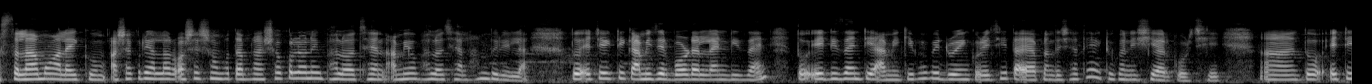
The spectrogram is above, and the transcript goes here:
আসসালামু আলাইকুম। আশা করি আল্লাহর অশেষ সম্মত আপনারা সকলে অনেক ভালো আছেন, আমিও ভালো আছি, আলহামদুলিল্লাহ। তো এটি একটি কামিজের বর্ডার লাইন ডিজাইন তো এই ডিজাইনটি আমি কীভাবে ড্রয়িং করেছি তাই আপনাদের সাথে একটুখানি শেয়ার করছি। তো এটি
